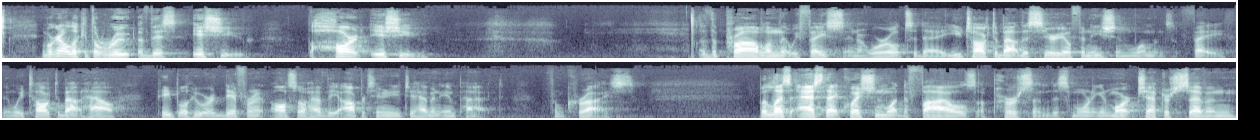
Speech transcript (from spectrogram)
And we're going to look at the root of this issue, the heart issue the problem that we face in our world today. You talked about the Syro-Phoenician woman's faith, and we talked about how people who are different also have the opportunity to have an impact from Christ. But let's ask that question what defiles a person this morning in Mark chapter 7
